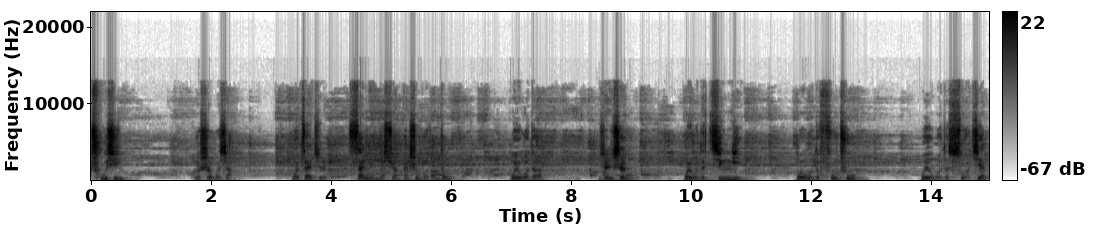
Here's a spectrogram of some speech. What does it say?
初心，我是我想，我在这三年的选派生活当中，为我的人生，为我的经历。为我的付出，为我的所见、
